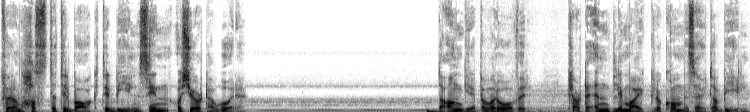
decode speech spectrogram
før han hastet tilbake til bilen sin og kjørte av gårde. Da angrepet var over, klarte endelig Michael å komme seg ut av bilen.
